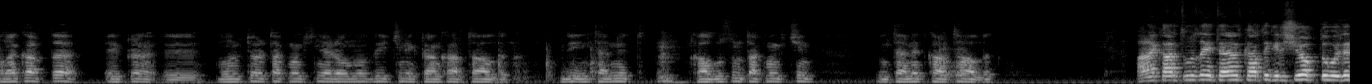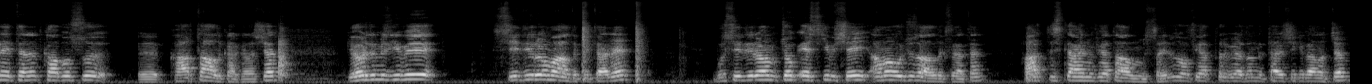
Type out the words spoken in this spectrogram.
Anakartta ekran e, monitör takmak için yer olmadığı için ekran kartı aldık. Bir de internet kablosunu takmak için internet kartı aldık. Anakartımızda internet kartı girişi yoktu. Bu yüzden internet kablosu e, kartı aldık arkadaşlar. Gördüğümüz gibi CD-ROM aldık bir tane. Bu CD-ROM çok eski bir şey ama ucuz aldık zaten. Hard diskle aynı fiyata almış sayılır. O fiyatları birazdan detaylı şekilde anlatacağım.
